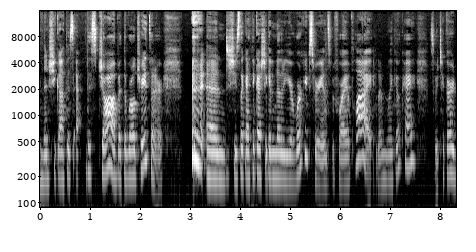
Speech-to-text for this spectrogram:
And then she got this this job at the World Trade Center. and she's like, I think I should get another year of work experience before I apply. And I'm like, okay. So we took our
